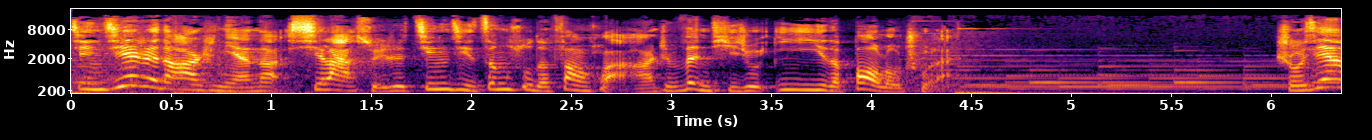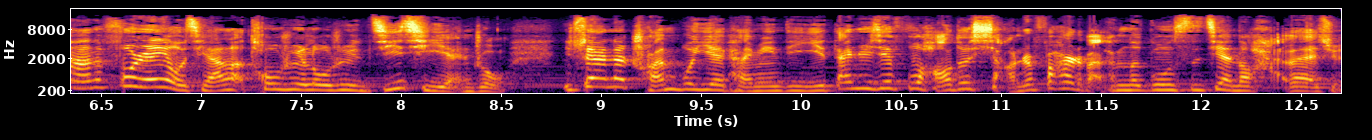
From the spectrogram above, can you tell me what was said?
紧接着的二十年呢，希腊随着经济增速的放缓啊，这问题就一一的暴露出来。首先啊，那富人有钱了，偷税漏税极其严重。你虽然他船舶业排名第一，但这些富豪都想着法儿的把他们的公司建到海外去，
